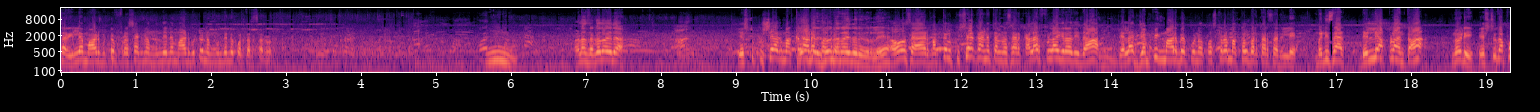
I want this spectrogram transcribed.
ಸರ್ ಇಲ್ಲೇ ಮಾಡ್ಬಿಟ್ಟು ಫ್ರೆಶ್ ಆಗಿ ನಮ್ಮ ಮುಂದೆನೆ ಮಾಡ್ಬಿಟ್ಟು ನಮ್ಮ ಮುಂದೆನೆ ಕೊಡ್ತಾರೆ ಸರ್ ಅವರು. ಅಣ್ಣ ಸಗದಾಗಿದೆ ಎಷ್ಟು ಖುಷಿಯಾಗಿ ಮಕ್ಕಳು ಇದ್ರಲ್ಲಿ ಜನ ಇದ್ದಾರೆ ಇದರಲ್ಲಿ? ಹೌದು ಸರ್. ಮಕ್ಕಳು ಖುಷಿಯಾಗಿ ಕಾಣುತ್ತಲ್ವ ಸರ್? ಕಲರ್ಫುಲ್ ಆಗಿರೋದ್ರಿಂದ ಎಲ್ಲ ಜಂಪಿಂಗ್ ಮಾಡ್ಬೇಕು ಅನ್ನೋಕ್ಕೋಸ್ಕರ ಮಕ್ಕಳು ಬರ್ತಾರೆ ಸರ್ ಇಲ್ಲಿ. ಬನ್ನಿ ಸರ್ ಡೆಲ್ಲಿ ಹಪ್ಳ ಅಂತ. ನೋಡಿ ಎಷ್ಟು ದಪ್ಪ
